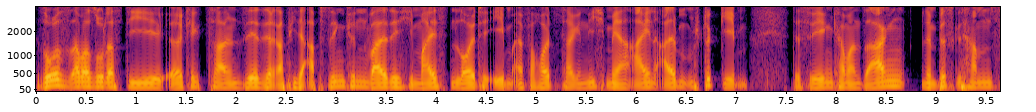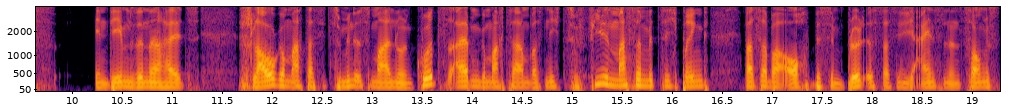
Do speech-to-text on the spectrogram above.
So ist es aber so, dass die äh, Klickzahlen sehr, sehr rapide absinken, weil sich die meisten Leute eben einfach heutzutage nicht mehr ein Album im Stück geben. Deswegen kann man sagen, Limp Biscuit haben es in dem Sinne halt schlau gemacht, dass sie zumindest mal nur ein kurzes Album gemacht haben, was nicht zu viel Masse mit sich bringt, was aber auch ein bisschen blöd ist, dass sie die einzelnen Songs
